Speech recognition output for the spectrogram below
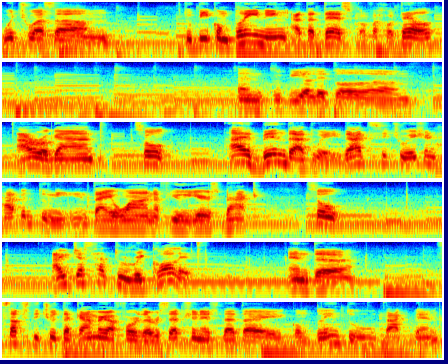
which was um, to be complaining at the desk of a hotel and to be a little. Um, arrogant. So I've been that way. That situation happened to me in Taiwan a few years back. So I just had to recall it and uh, substitute the camera for the receptionist that I complained to back then.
